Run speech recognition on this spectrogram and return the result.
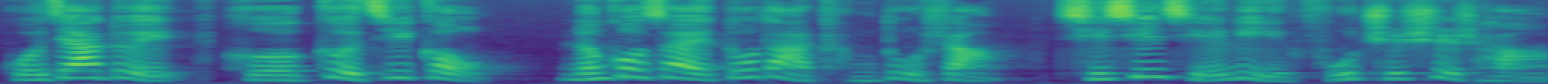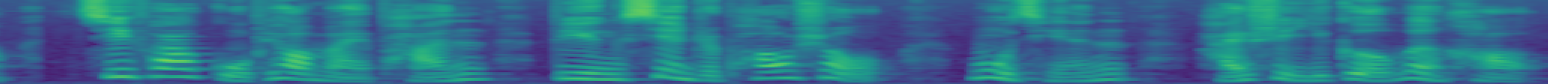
国家队和各机构能够在多大程度上齐心协力扶持市场，激发股票买盘并限制抛售，目前还是一个问号。”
